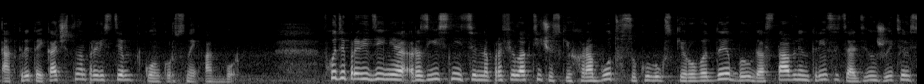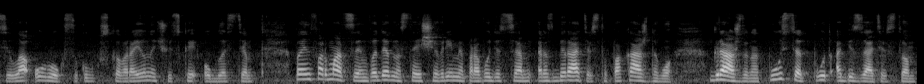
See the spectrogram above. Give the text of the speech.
открыто и качественно провести конкурсный отбор ходе проведения разъяснительно-профилактических работ в Сукулукский РОВД был доставлен 31 житель села Урок Сукулукского района Чуйской области. По информации МВД в настоящее время проводится разбирательство по каждому. Граждан отпустят под обязательством.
